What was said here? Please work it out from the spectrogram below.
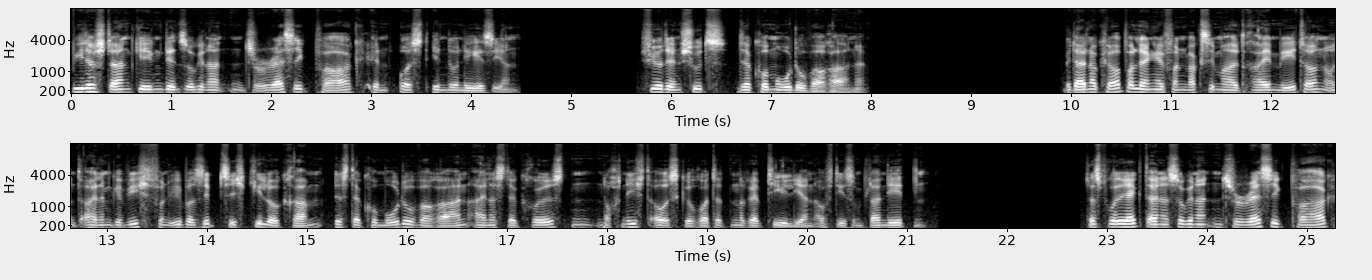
Widerstand gegen den sogenannten Jurassic Park in Ostindonesien für den Schutz der Komodo-Warane. Mit einer Körperlänge von maximal drei Metern und einem Gewicht von über 70 Kilogramm ist der Komodo-Waran eines der größten, noch nicht ausgerotteten Reptilien auf diesem Planeten. Das Projekt eines sogenannten Jurassic Park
